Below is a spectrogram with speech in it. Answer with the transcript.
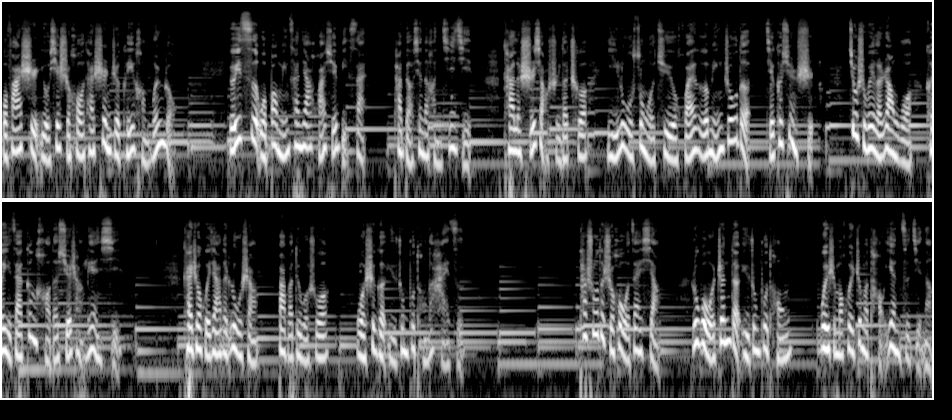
我发誓，有些时候他甚至可以很温柔。有一次，我报名参加滑雪比赛，他表现得很积极，开了十小时的车，一路送我去怀俄明州的杰克逊市，就是为了让我可以在更好的雪场练习。开车回家的路上，爸爸对我说：“我是个与众不同的孩子。”他说的时候，我在想，如果我真的与众不同，为什么会这么讨厌自己呢？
